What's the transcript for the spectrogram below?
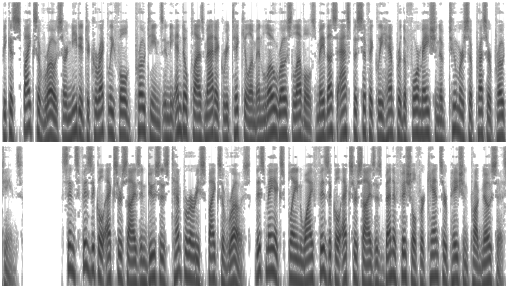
because spikes of ROS are needed to correctly fold proteins in the endoplasmatic reticulum and low ROS levels may thus aspecifically hamper the formation of tumor suppressor proteins. Since physical exercise induces temporary spikes of ROS, this may explain why physical exercise is beneficial for cancer patient prognosis.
